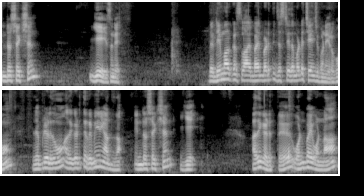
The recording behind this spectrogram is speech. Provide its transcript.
intersection A isn't இந்த டிமார்கன்ஸ் லா பயன்படுத்தி ஜஸ்ட் இதை மட்டும் சேஞ்ச் பண்ணியிருக்கோம். இது எப்படி எழுதுவோம்? அதுக்கடுத்து ரிமைனிங் அதுதான். இன்டர்செக்ஷன் ஏ அதுக்கடுத்து ஒன் பை ஒன்னாக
